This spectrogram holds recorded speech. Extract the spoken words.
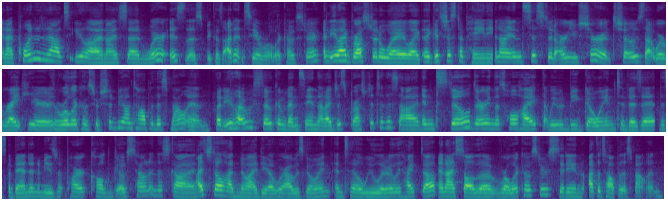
And I pointed it out to Eli and I said, Where is this? Because I didn't see a roller coaster. And Eli brushed it away like, like it's just a painting. And I insisted, Are you sure? It shows that we're right here. The roller coaster should be on top of this mountain. But Eli was so convincing that I just brushed it to the side. And still during this whole hike that we would be going to visit this abandoned amusement park called Ghost Town in the Sky, I still had no idea where I was going until we literally hiked up and I saw the roller coaster sitting at the top of this mountain.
